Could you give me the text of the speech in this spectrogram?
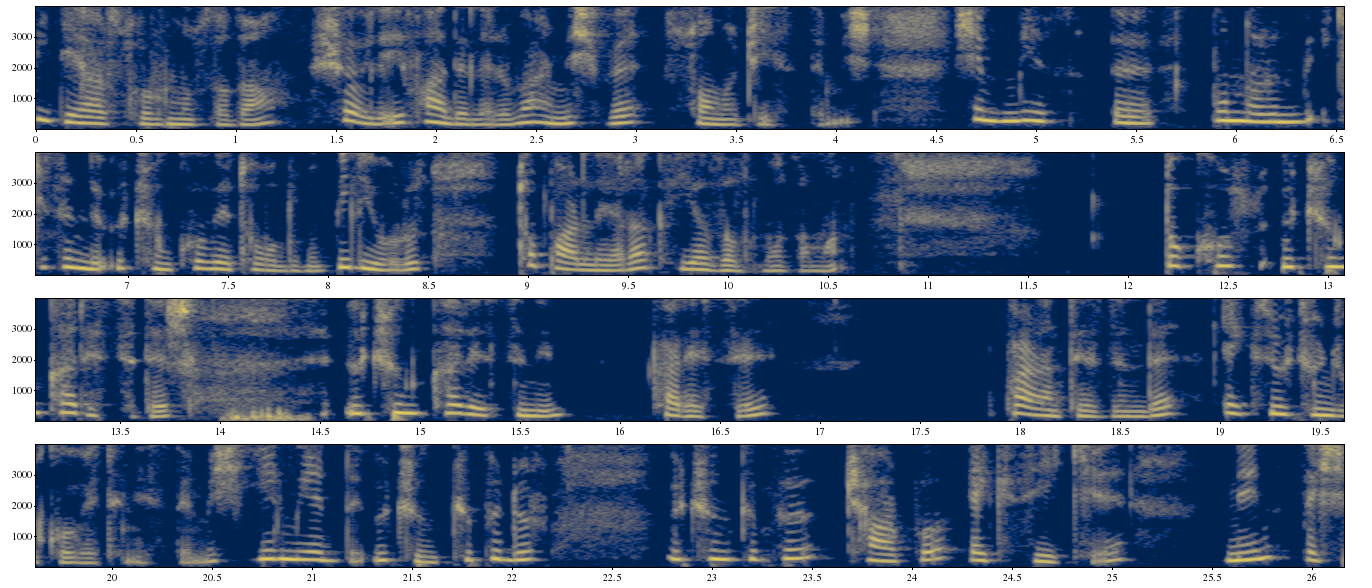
Bir diğer sorumuzda da şöyle ifadeleri vermiş ve sonucu istemiş. Şimdi biz e, bunların ikisinin de 3'ün kuvveti olduğunu biliyoruz. Toparlayarak yazalım o zaman. 9 3'ün karesidir. 3'ün karesinin karesi parantezinde eksi 3. kuvvetini istemiş. 27 de 3'ün küpüdür. 3'ün küpü çarpı eksi 2'nin 5.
